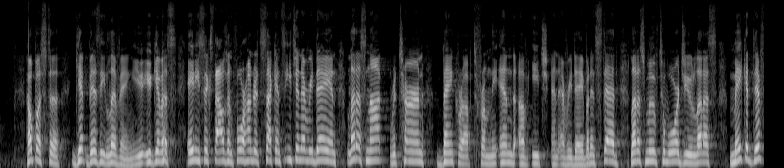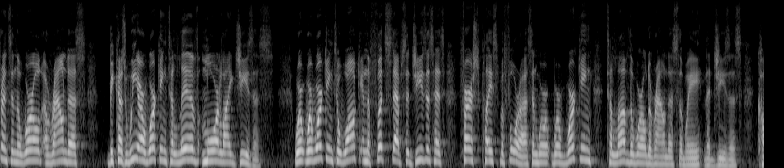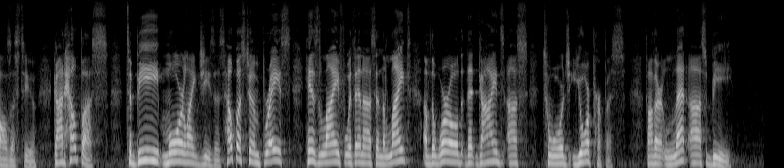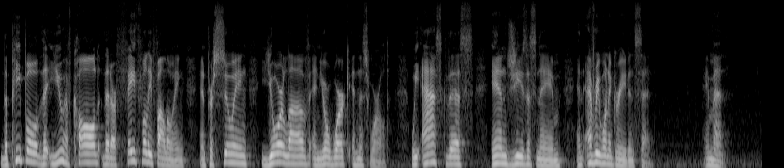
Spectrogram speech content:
Help us to get busy living. You, you give us 86,400 seconds each and every day, and let us not return bankrupt from the end of each and every day, but instead let us move towards you. Let us make a difference in the world around us because we are working to live more like Jesus. We're, we're working to walk in the footsteps that Jesus has first placed before us, and we're, we're working to love the world around us the way that Jesus calls us to. God, help us to be more like Jesus. Help us to embrace his life within us and the light of the world that guides us towards your purpose. Father, let us be the people that you have called that are faithfully following and pursuing your love and your work in this world. We ask this in Jesus' name, and everyone agreed and said, Amen.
